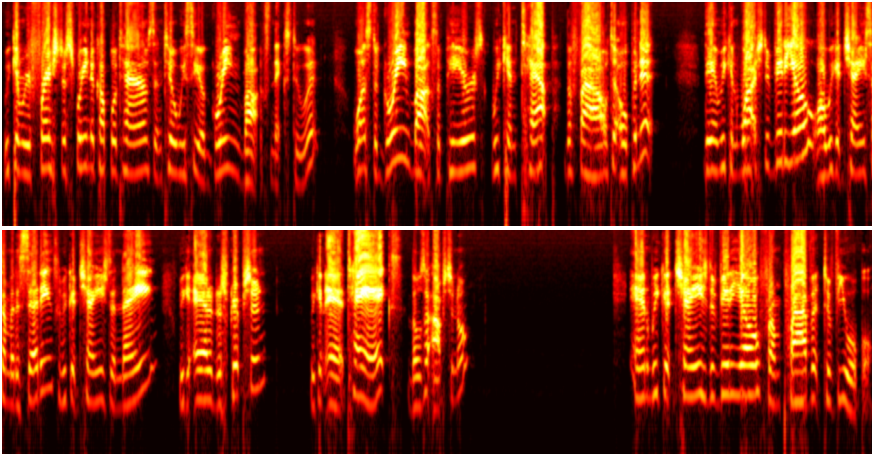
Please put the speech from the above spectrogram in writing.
We can refresh the screen a couple of times until we see a green box next to it. Once the green box appears, we can tap the file to open it. Then we can watch the video or we could change some of the settings. We could change the name. We can add a description. We can add tags. Those are optional. And we could change the video from private to viewable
